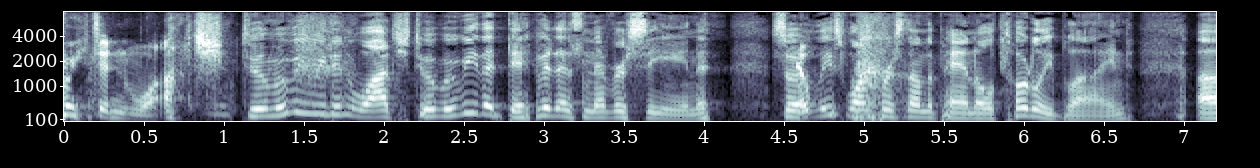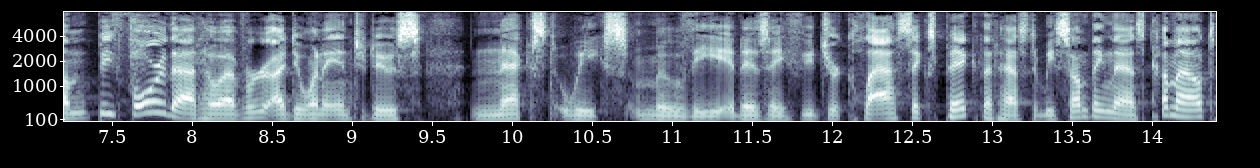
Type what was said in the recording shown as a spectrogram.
we didn't watch. To a movie we didn't watch, to a movie that David has never seen. So nope. at least one person on the panel totally blind. Um, before that, however, I do want to introduce next week's movie. It is a future classics pick that has to be something that has come out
